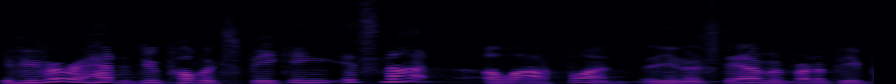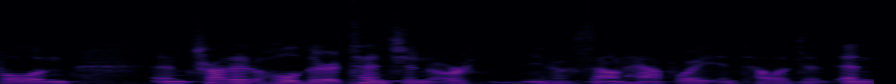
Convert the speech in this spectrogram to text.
if you've ever had to do public speaking, it's not a lot of fun. You know, stand up in front of people and, and try to hold their attention or, you know, sound halfway intelligent. And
